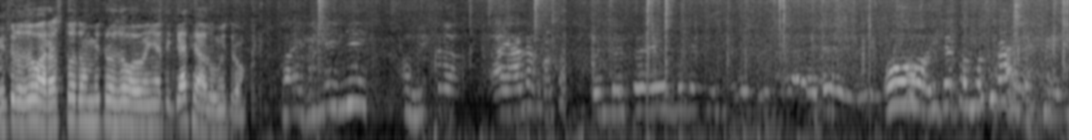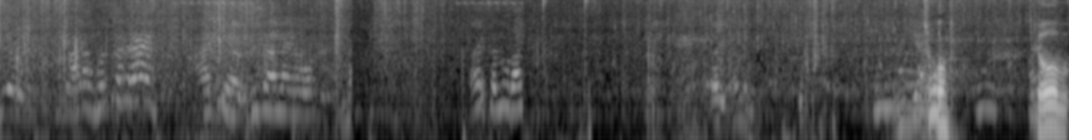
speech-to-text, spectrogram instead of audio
મિત્રો જોવા રસ્તો તો મિત્રો, જો હવે અહીંયાથી ક્યાંથી હાલું મિત્રો? જો જો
